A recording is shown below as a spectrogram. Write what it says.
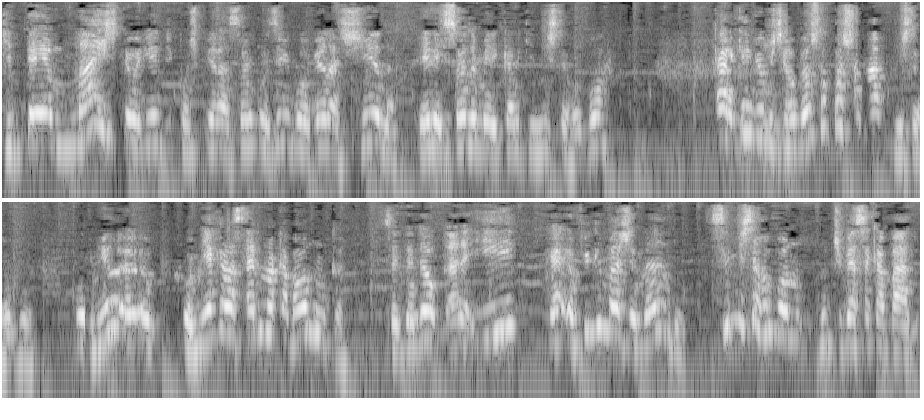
que tenha mais teoria de conspiração, inclusive envolvendo a China, eleições americanas que Mr. Robô? Cara, quem viu Mr. Robô, eu sou apaixonado por Mr. Robô. Por mim, eu, por mim aquela série não acabava nunca. Você entendeu, cara? E eu fico imaginando se Mr. Robô não, não tivesse acabado,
